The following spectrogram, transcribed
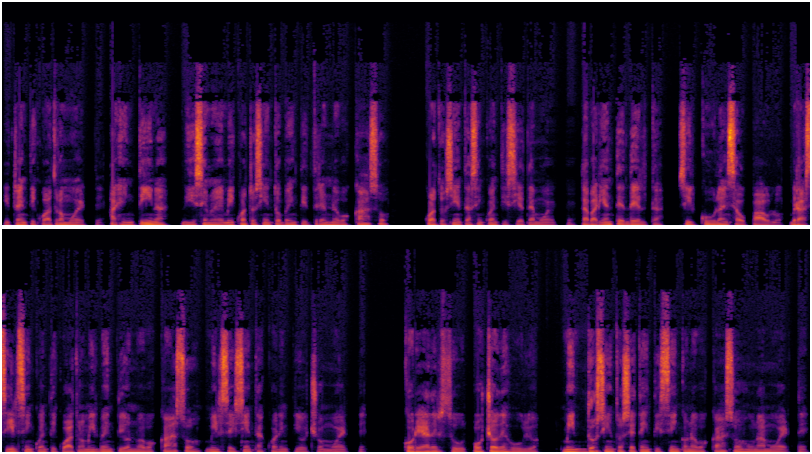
y 34 muertes. Argentina, 19.423 nuevos casos, 457 muertes. La variante Delta circula en Sao Paulo. Brasil, 54.022 nuevos casos, 1.648 muertes. Corea del Sur, 8 de julio, 1.275 nuevos casos, una muerte.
